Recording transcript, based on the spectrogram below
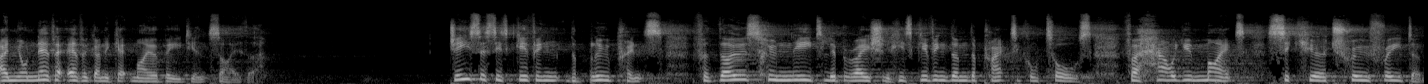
And you're never, ever going to get my obedience either. Jesus is giving the blueprints for those who need liberation. He's giving them the practical tools for how you might secure true freedom.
